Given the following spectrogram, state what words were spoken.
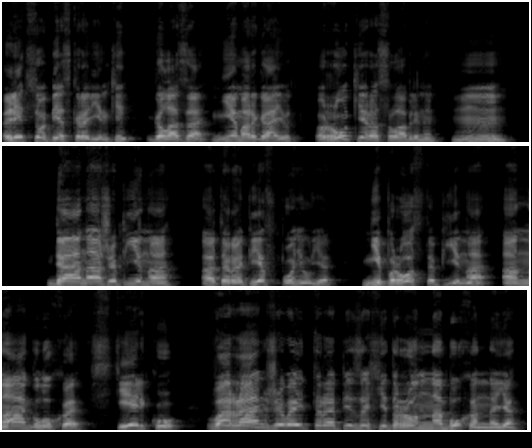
Лицо без кровинки, глаза не моргают, руки расслаблены. Ммм, да она же пьяна, оторопев, понял я. Не просто пьяна, она глуха, в стельку, в оранжевой трапезохедрон набуханная.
